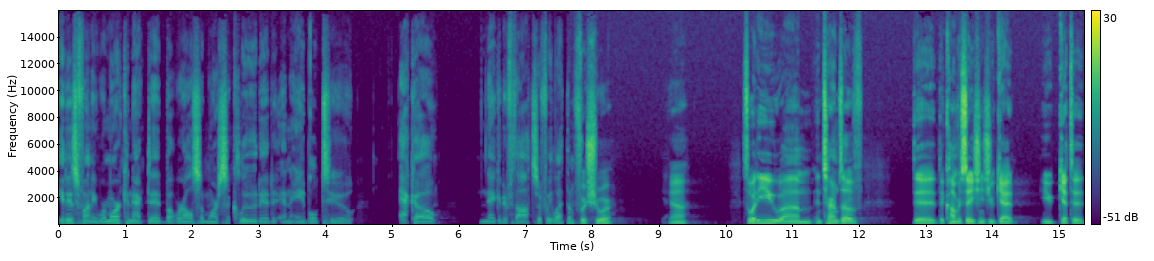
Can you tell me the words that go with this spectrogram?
it is funny. We're more connected, but we're also more secluded and able to echo negative thoughts if we let them. for sure. Yeah. So, what do you, um, in terms of the the conversations you get you get to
